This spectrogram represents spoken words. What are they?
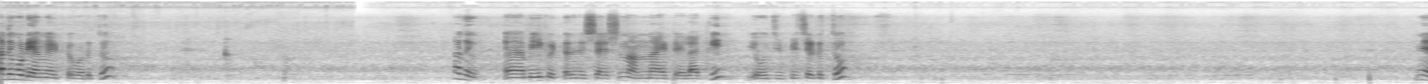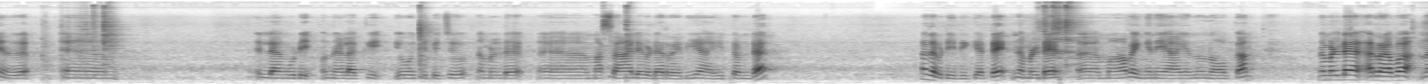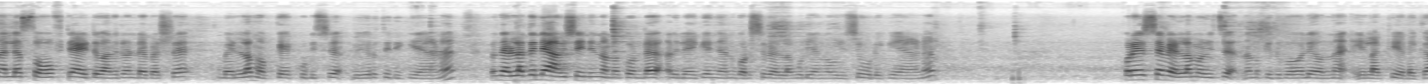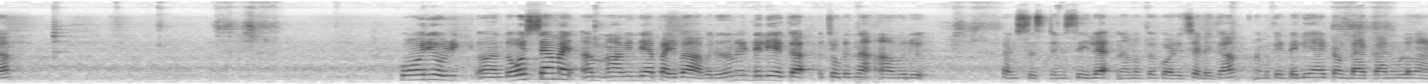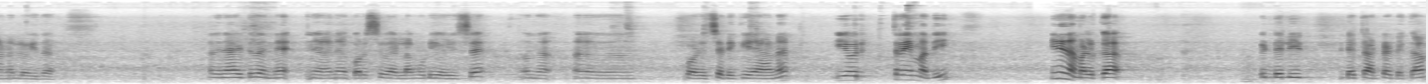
അതും കൂടി അങ്ങ് ഇട്ട് കൊടുത്തു. അത് ബീഫ് ഇട്ടതിന് ശേഷം നന്നായിട്ട് ഇളക്കി യോജിപ്പിച്ചെടുത്തു. ഇനി അത് എല്ലാം കൂടി ഒന്ന് ഇളക്കി യോജിപ്പിച്ചു. നമ്മളുടെ മസാല ഇവിടെ റെഡി ആയിട്ടുണ്ട്. അതവിടെ ഇരിക്കട്ടെ. നമ്മളുടെ മാവ് എങ്ങനെയായെന്ന് നോക്കാം. നമ്മളുടെ റവ നല്ല സോഫ്റ്റായിട്ട് വന്നിട്ടുണ്ട്. പക്ഷേ വെള്ളമൊക്കെ കുടിച്ച് വീർത്തിരിക്കുകയാണ്. അപ്പം വെള്ളത്തിന്റെ ആവശ്യം ഇനി നമുക്കുണ്ട്. അതിലേക്ക് ഞാൻ കുറച്ച് വെള്ളം കൂടി അങ്ങ് ഒഴിച്ചു കൊടുക്കുകയാണ്. കുറേശ്ശെ വെള്ളം ഒഴിച്ച് നമുക്കിതുപോലെ ഒന്ന് ഇളക്കിയെടുക്കാം. കോരി ഒഴി ദോശ മാവിന്റെ ആ പരിഭാവരുത് നമ്മൾ ഇഡ്ഡലിയൊക്കെ ചുടുന്ന ആ ഒരു കൺസിസ്റ്റൻസിയിൽ നമുക്ക് കുഴച്ചെടുക്കാം. നമുക്ക് ഇഡ്ഡലിയായിട്ട് ഉണ്ടാക്കാനുള്ളതാണല്ലോ ഇത്. അതിനായിട്ട് തന്നെ ഞാൻ കുറച്ച് വെള്ളം കൂടി ഒഴിച്ച് ഒന്ന് കുഴച്ചെടുക്കുകയാണ്. ഈ ഒരു ഇത്രയും മതി. ഇനി നമ്മൾക്ക് ഇഡ്ഡലിയുടെ തട്ടെടുക്കാം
